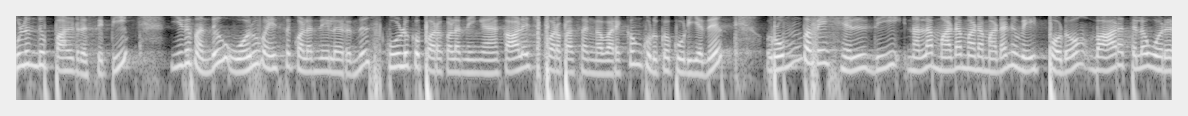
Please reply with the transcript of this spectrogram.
உளுந்து பால் ரெசிபி இது வந்து ஒரு வயசு குழந்தையிலேருந்து ஸ்கூலுக்கு போகிற குழந்தைங்க காலேஜ் போகிற பசங்க வரைக்கும் கொடுக்கக்கூடியது. ரொம்பவே ஹெல்தி நல்லா மட மட மடன்னு வெயிட் போடும். வாரத்தில் ஒரு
